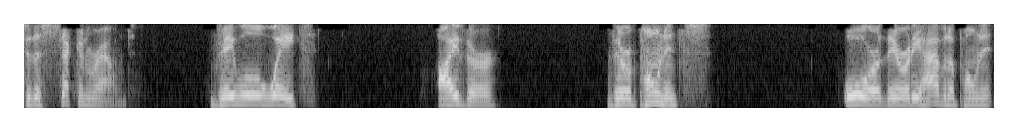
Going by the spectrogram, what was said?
to the second round, they will await either their opponents or they already have an opponent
